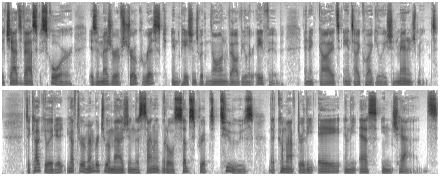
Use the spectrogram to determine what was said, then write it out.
The CHADS VASC score is a measure of stroke risk in patients with non valvular AFib, and it guides anticoagulation management. To calculate it, you have to remember to imagine the silent little subscript 2s that come after the A and the S in CHADS,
